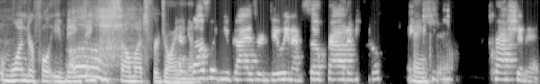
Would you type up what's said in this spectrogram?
wonderful evening. Oh, Thank you so much for joining I us. I love what you guys are doing. I'm so proud of you. Thank you. Crushing it.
